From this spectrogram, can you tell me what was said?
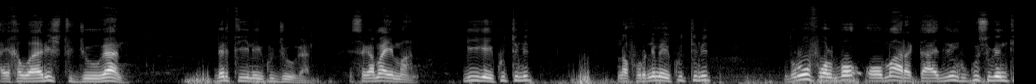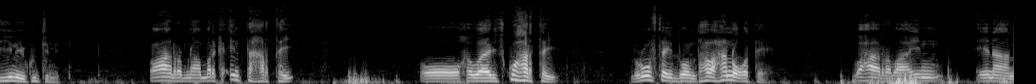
ay khawaarijtu joogaan dartiinay ku joogaan. Isagama imaan. Dhiigay ku timid nafurnimay ku timid duruuf walba oo maaragta aad idinku ku sugan tihiinay ku timid. Waxaan rabnaa marka inta hartay oo khawaarij ku hartay duruuftay doonto haba ha noqotee. Waxaan rabaa in inaan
